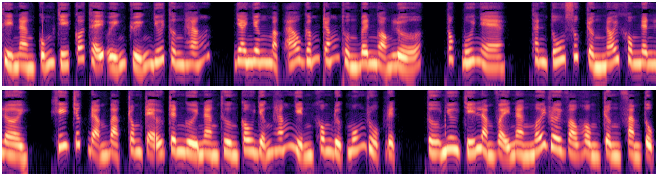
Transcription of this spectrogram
thì nàng cũng chỉ có thể uyển chuyển dưới thân hắn, gia nhân mặc áo gấm trắng thuần bên ngọn lửa, tóc búi nhẹ, thanh tú xuất trần nói không nên lời, khí chất đạm bạc trong trẻo trên người nàng thường câu dẫn hắn nhịn không được muốn ruột rịch, tự như chỉ làm vậy nàng mới rơi vào hồng trần phàm tục,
